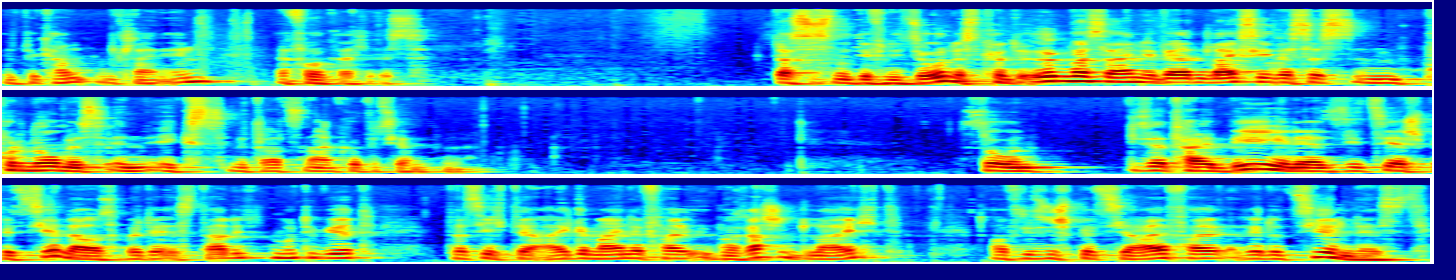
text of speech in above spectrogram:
mit bekannten klein n erfolgreich ist. Das ist eine Definition, das könnte irgendwas sein. Wir werden gleich sehen, dass das ein Polynom ist in x mit rationalen Koeffizienten. So, und dieser Teil B, der sieht sehr speziell aus, aber der ist dadurch motiviert, dass sich der allgemeine Fall überraschend leicht auf diesen Spezialfall reduzieren lässt.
